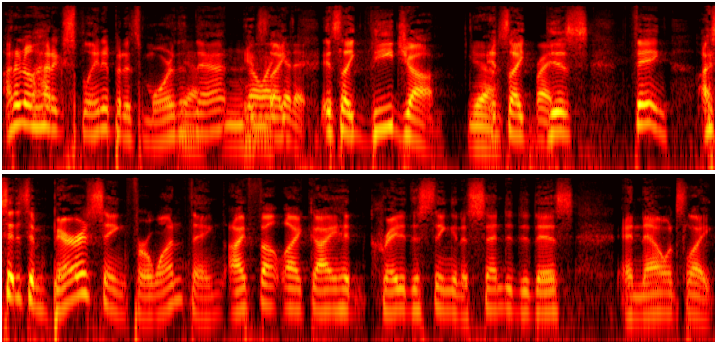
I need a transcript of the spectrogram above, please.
I don't know how to explain it, but it's more than Yeah. that. Mhm. It's No, I like get it. it's like the job. Yeah. It's like Right. this thing. I said it's embarrassing for one thing. I felt like I had created this thing and ascended to this, and now it's like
